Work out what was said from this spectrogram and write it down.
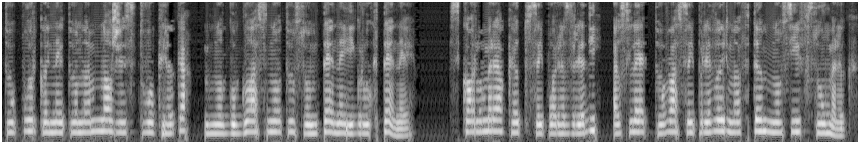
топуркането на множество крака, многогласното сумтене и грухтене. Скоро мракът се поразреди, а след това се превърна в тъмно сив сумрак.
